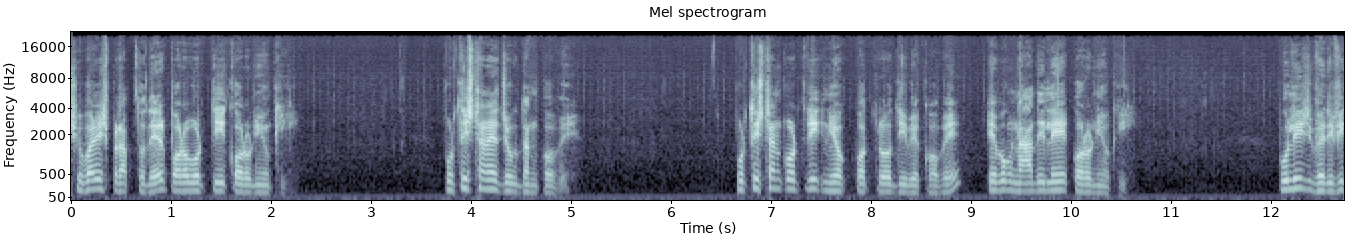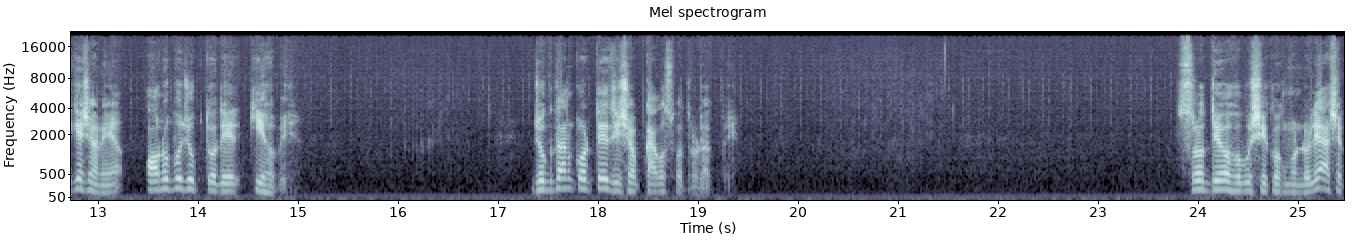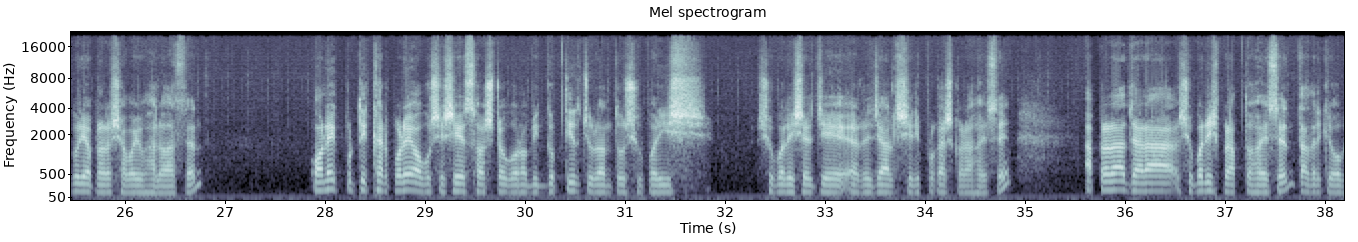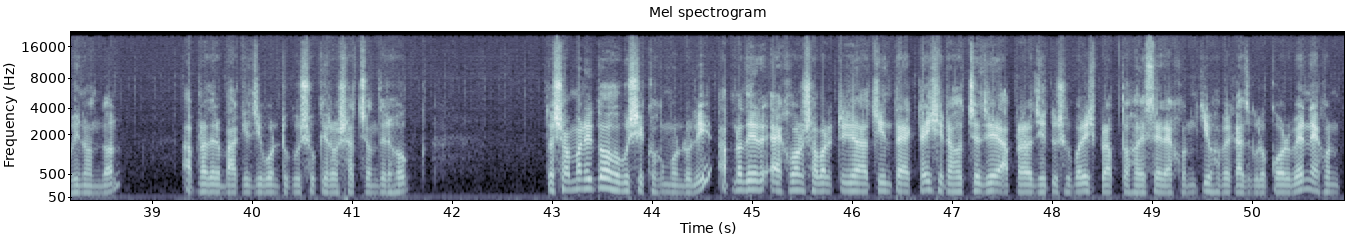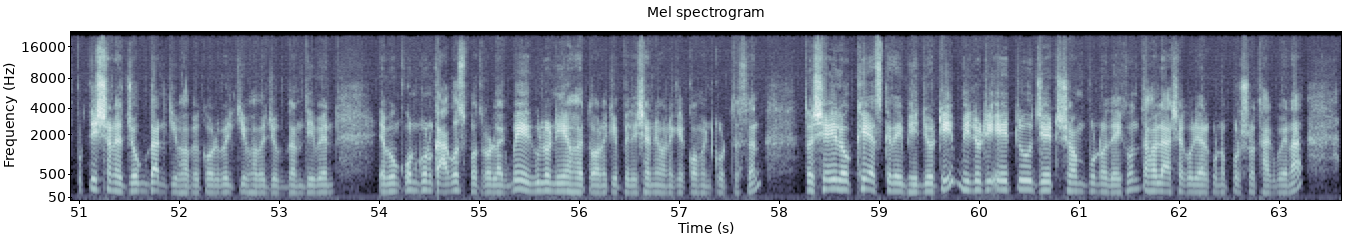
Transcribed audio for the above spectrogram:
সুপারিশপ্রাপ্তদের পরবর্তী করণীয় কি? প্রতিষ্ঠানে যোগদান কবে? প্রতিষ্ঠান কর্তৃক নিয়োগপত্র দিবে কবে এবং না দিলে করণীয় কি? পুলিশ ভেরিফিকেশনে অনুপযুক্তদের কি হবে? যোগদান করতে যেসব কাগজপত্র লাগবে? শ্রদ্ধেয় হবু শিক্ষক মণ্ডলী, আশা করি আপনারা সবাই ভালো আছেন। অনেক প্রতীক্ষার পরে অবশেষে ষষ্ঠ গণবিজ্ঞপ্তির চূড়ান্ত সুপারিশ, সুপারিশের যে রেজাল্ট সেটি প্রকাশ করা হয়েছে। আপনারা যারা সুপারিশ প্রাপ্ত হয়েছেন, তাদেরকে অভিনন্দন। আপনাদের বাকি জীবনটুকু সুখের ও স্বাচ্ছন্দ্যের হোক। তো সম্মানিত হবু শিক্ষক মণ্ডলী, আপনাদের এখন সবার চিন্তা একটাই, সেটা হচ্ছে যে আপনারা যেহেতু সুপারিশ প্রাপ্ত হয়েছেন, এখন কীভাবে কাজগুলো করবেন, এখন প্রতিষ্ঠানে যোগদান কীভাবে করবেন, কীভাবে যোগদান দিবেন, এবং কোন কোন কাগজপত্র লাগবে, এগুলো নিয়ে হয়তো অনেকে পেরেশানি, অনেকে কমেন্ট করতেছেন। তো সেই লক্ষ্যে আজকের এই ভিডিওটি ভিডিওটি এ টু জেড সম্পূর্ণ দেখুন, তাহলে আশা করি আর কোনো প্রশ্ন থাকবে না।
